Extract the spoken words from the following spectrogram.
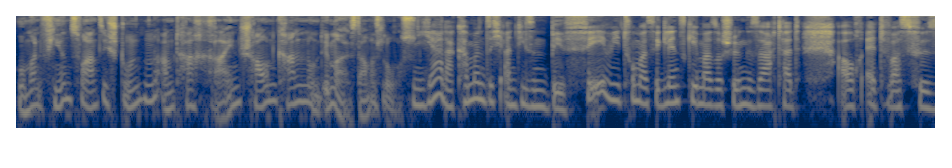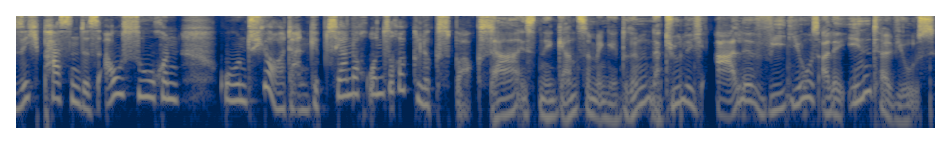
wo man 24 Stunden am Tag reinschauen kann und immer ist da was los. Ja, da kann man sich an diesem Buffet, wie Thomas Seglinski mal so schön gesagt hat, auch etwas für sich passendes aussuchen. Und ja, dann gibt's ja noch unsere Glücksbox. Da ist eine ganze Menge drin. Natürlich alle Videos, alle Interviews,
